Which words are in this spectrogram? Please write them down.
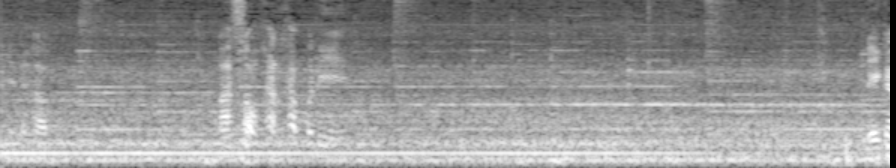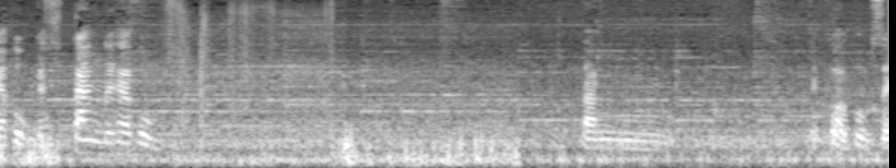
นี่นะครับ มาสองคันครับพอดี เด็กกับผมก็ตั้งนะครับผม ตั้งแต่ก่อนผมใส่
